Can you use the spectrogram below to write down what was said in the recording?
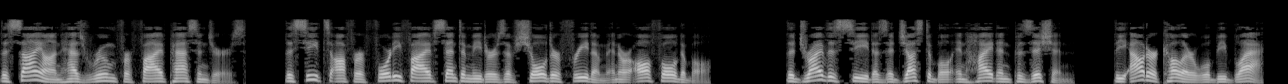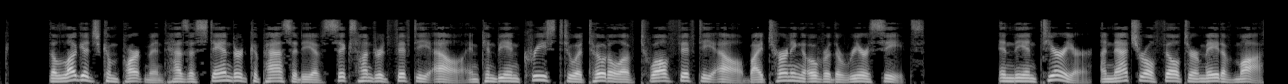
The Sion has room for five passengers. The seats offer 45 cm of shoulder freedom and are all foldable. The driver's seat is adjustable in height and position. The outer color will be black. The luggage compartment has a standard capacity of 650 L and can be increased to a total of 1250 L by turning over the rear seats. In the interior, a natural filter made of moss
